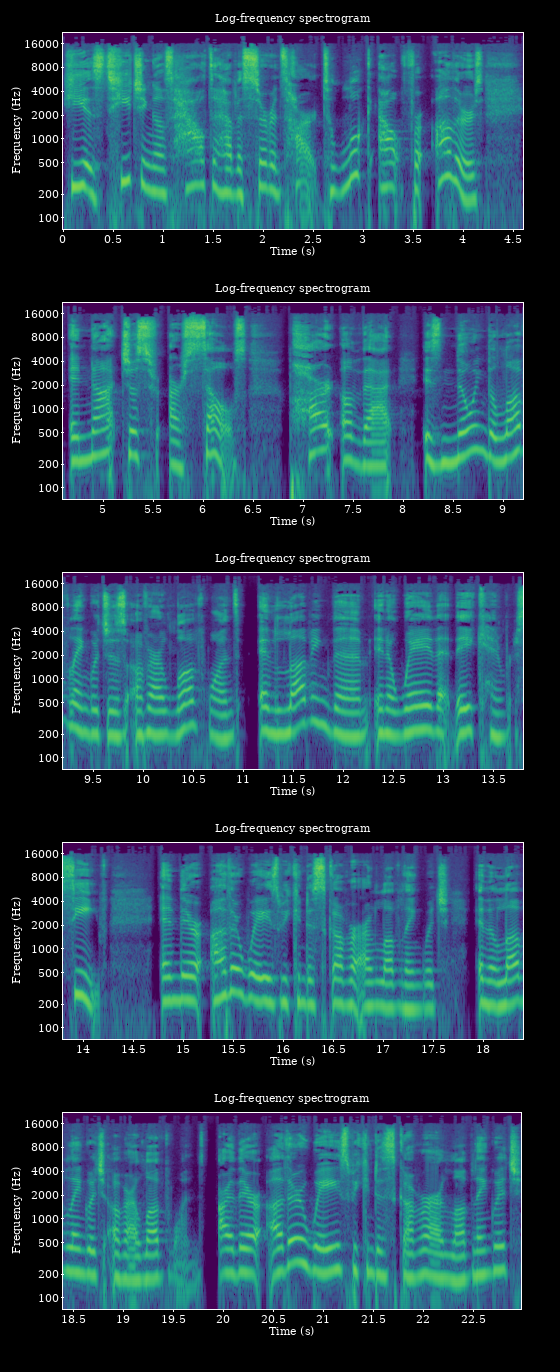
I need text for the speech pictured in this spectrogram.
He is teaching us how to have a servant's heart, to look out for others and not just ourselves part of that is knowing the love languages of our loved ones and loving them in a way that they can receive. And there are other ways we can discover our love language and the love language of our loved ones. Are there other ways we can discover our love language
